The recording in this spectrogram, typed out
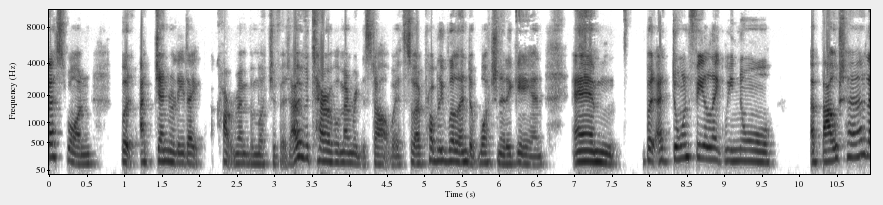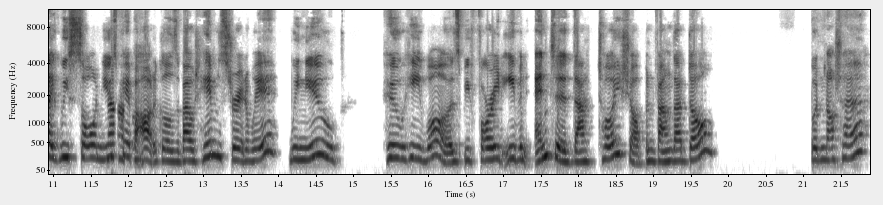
first one, but I generally like I can't remember much of it. I have a terrible memory to start with, so I probably will end up watching it again. Um, but I don't feel like we know about her. Like we saw newspaper articles about him straight away. We knew who he was before he'd even entered that toy shop and found that doll. But not her.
